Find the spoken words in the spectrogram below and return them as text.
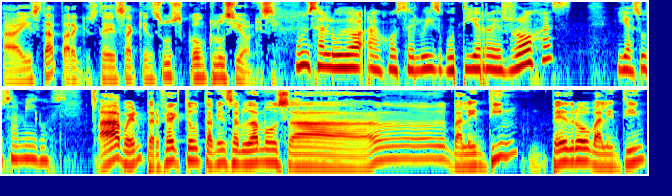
ahí está para que ustedes saquen sus conclusiones. un saludo a José Luis Gutiérrez Rojas y a sus amigos. Ah, bueno, perfecto. También saludamos a ah, Valentín, Pedro Valentín.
